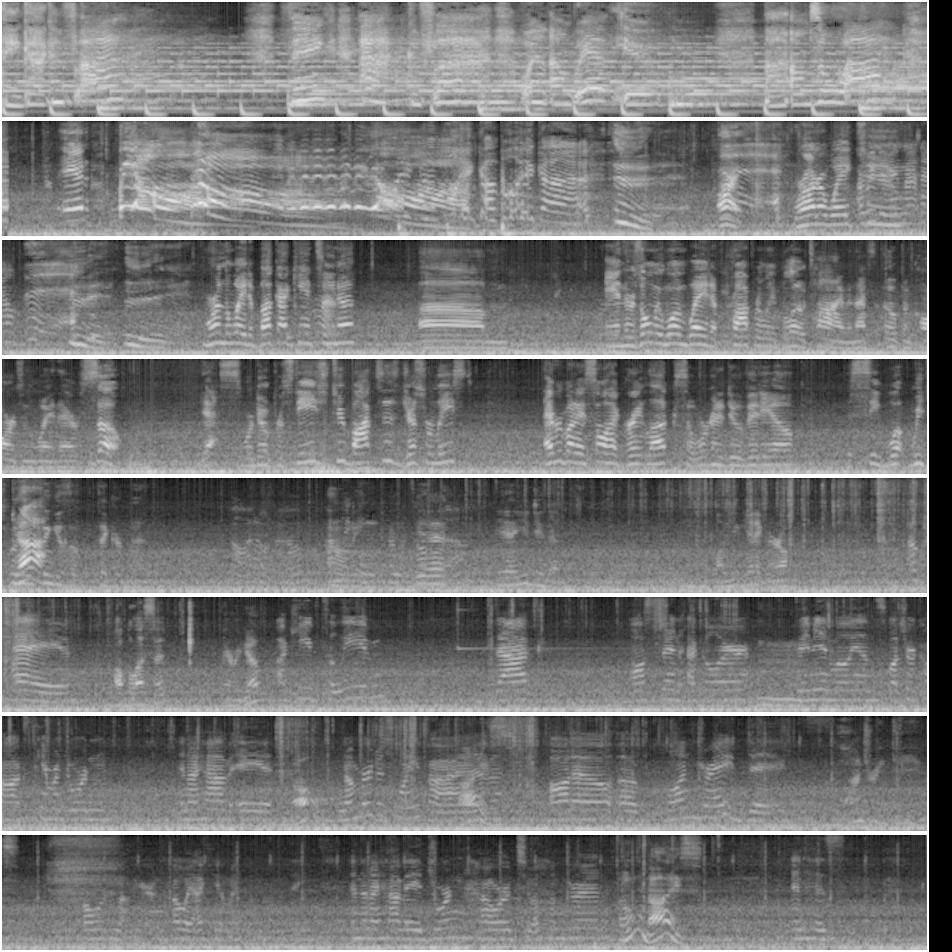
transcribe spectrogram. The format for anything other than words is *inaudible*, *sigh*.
Think I can fly. Think I can fly when I'm with you. My arms are wide. And beyond! Blika, blika. Ugh. All right, we're on our way Are we doing to. that now? Ugh, ugh. We're on the way to Buckeye Cantina. Um, and there's only one way to properly blow time, and that's open cards in the way there. So, yes, we're doing Prestige, two boxes just released. Everybody I saw had great luck, so we're gonna do a video to see what we What got. do you think is a thicker pen? Oh, I don't know. I I'm don't thinking from the top Yeah. though. Yeah, you do that. Well, you get it, girl. Okay. I'll bless it. There we go. Aqib Talib, Dak, Austin Ekeler. Damien Williams, Fletcher Cox, Cameron Jordan, and I have a Oh, number to 25 nice. auto of Quandre Diggs. Andre Diggs. I'll look him up here. Oh wait, I can't my thing. And then I have a Jordan Howard to 100 Oh, nice. in his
